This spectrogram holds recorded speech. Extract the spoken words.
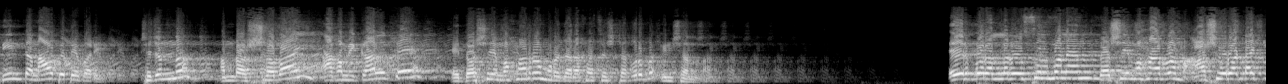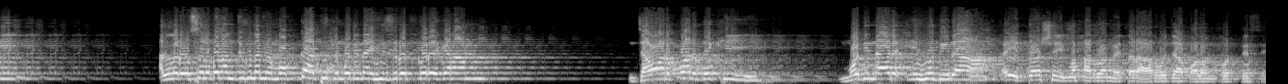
দিনটা নাও পেতে পারি। সেজন্য আমরা সবাই আগামীকালকে এই দশই মহরম রোজা রাখার চেষ্টা করব ইনশাল্লাহ এরপর আল্লাহ রসুল বলেন, দশই মহারম আশুরাটা কি? আল্লাহ রসুল বলেন, যখন আমি মক্কা থেকে মদিনায় হিজরত করে গেলাম, যাওয়ার পর দেখি মদিনার ইহুদিরা এই দশই মহারমে তারা রোজা পালন করতেছে।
